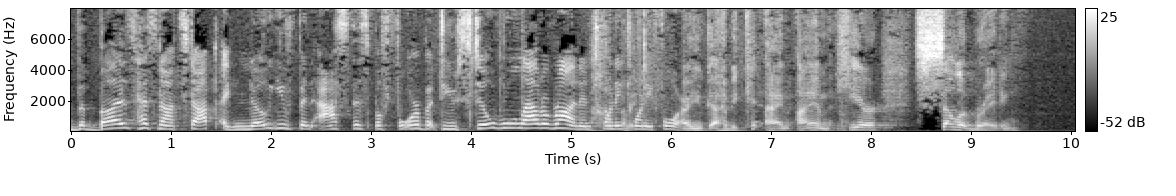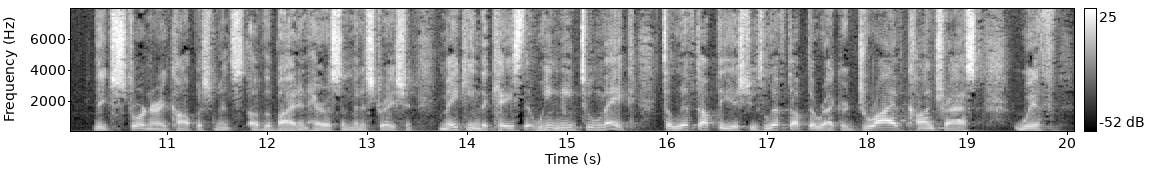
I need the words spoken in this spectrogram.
The buzz has not stopped. I know you've been asked this before, but do you still rule out a run in 2024? Are you got to be kidding? I, I am here celebrating the extraordinary accomplishments of the Biden Harris administration, making the case that we need to make to lift up the issues, lift up the record, drive contrast with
